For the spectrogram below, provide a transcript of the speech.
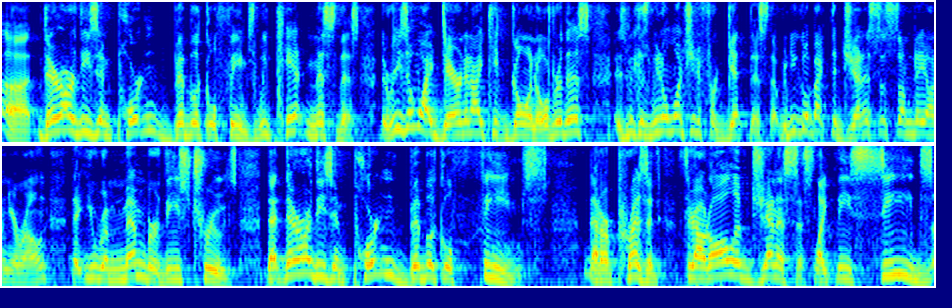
uh, there are these important biblical themes. We can't miss this. The reason why Darren and I keep going over this is because we don't want you to forget this, that when you go back to Genesis someday on your own, that you remember these truths, that there are these important biblical themes that are present throughout all of Genesis, like these seeds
